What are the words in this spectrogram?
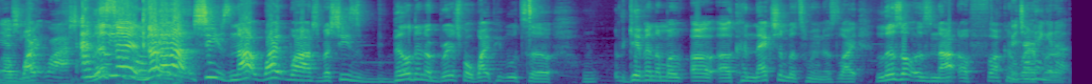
Yeah, of white. whitewashed. I knew you was Listen, no, no, no. She's not whitewashed, but she's building a bridge for white people to giving them a, a, a connection between us. Like Lizzo is not a fucking Bitch, rapper.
